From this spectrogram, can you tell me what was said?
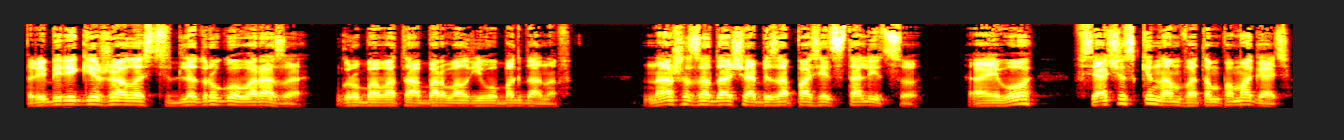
«Прибереги жалость для другого раза», — грубовато оборвал его Богданов. «Наша задача — обезопасить столицу, а его — всячески нам в этом помогать».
